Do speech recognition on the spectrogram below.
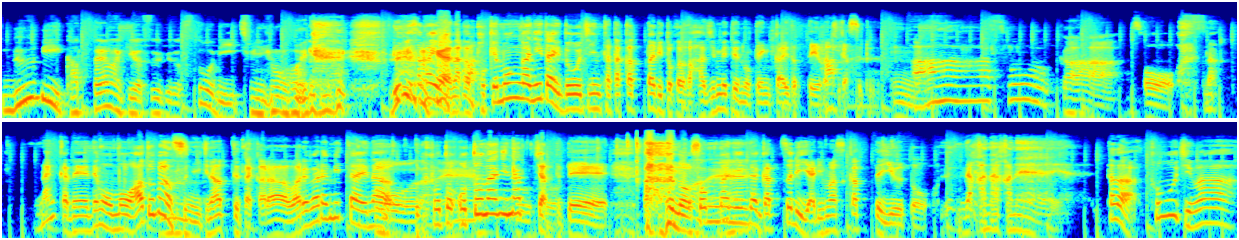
ルビー買ったような気がするけど、ストーリー1ミリも覚えてない。ルビーサファイアはなんかポケモンが2体同時に戦ったりとかが初めての展開だったような気がする。うん、ああ、そうか。そう。な、なんかね、でももうアドバンスになってたから、我々みたいな、こと大人になっちゃってて、あの、そそうんだねなにがっつりやりますかっていうと、なかなかね、ただ、当時は、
